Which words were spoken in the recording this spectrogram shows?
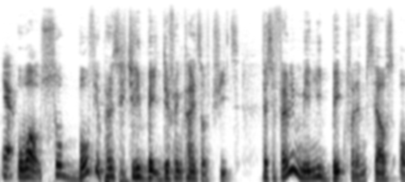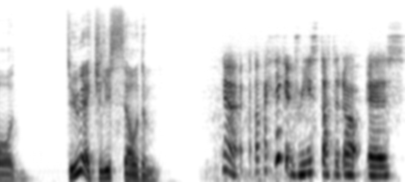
Yeah. Oh wow, so both your parents actually bake different kinds of treats. Does your family mainly bake for themselves or do you actually sell them? Yeah, uh, I think it really started out as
